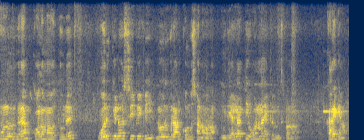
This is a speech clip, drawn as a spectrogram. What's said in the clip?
முந்நூறு கிராம் கோலமாவு தூள் ஒரு கிலோ சிபிபி நூறு கிராம் கொம்பு சாணம் வரும் இது எல்லாத்தையும் ஒன்றா இப்போ மிக்ஸ் பண்ணணும். கரைக்கணும்.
